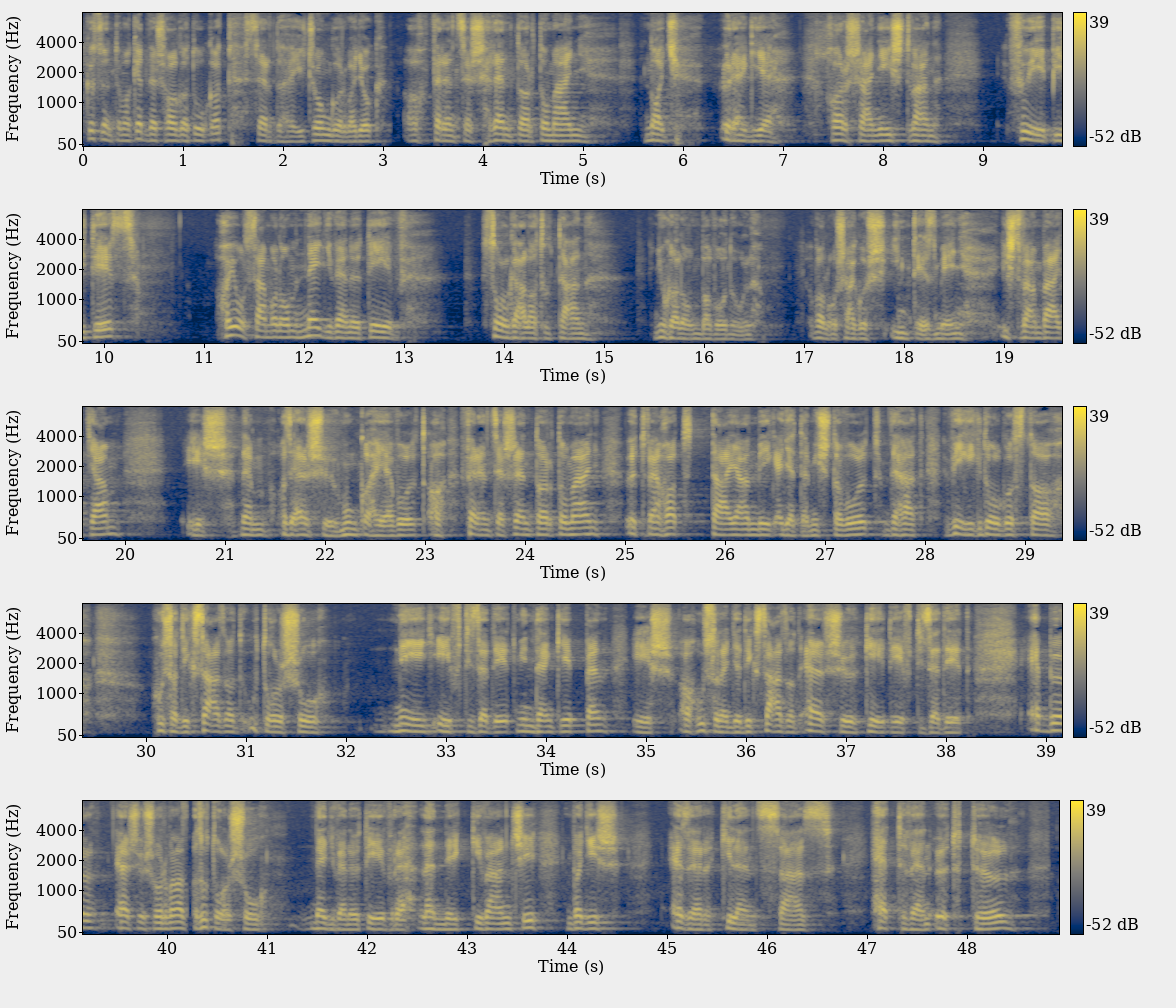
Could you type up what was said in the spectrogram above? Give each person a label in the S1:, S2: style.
S1: Köszöntöm a kedves hallgatókat, Szerdahelyi Csongor vagyok, a Ferences rendtartomány nagy öregje, Harsányi István főépítész. Ha jól számolom, 45 év szolgálat után nyugalomba vonul. Valóságos intézmény István bátyám, és nem az első munkahelye volt a Ferences rendtartomány. 56 táján még egyetemista volt, de hát végig dolgozta 20. század utolsó négy évtizedét mindenképpen, és a 21. század első két évtizedét. Ebből elsősorban az utolsó 45 évre lennék kíváncsi, vagyis 1975-től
